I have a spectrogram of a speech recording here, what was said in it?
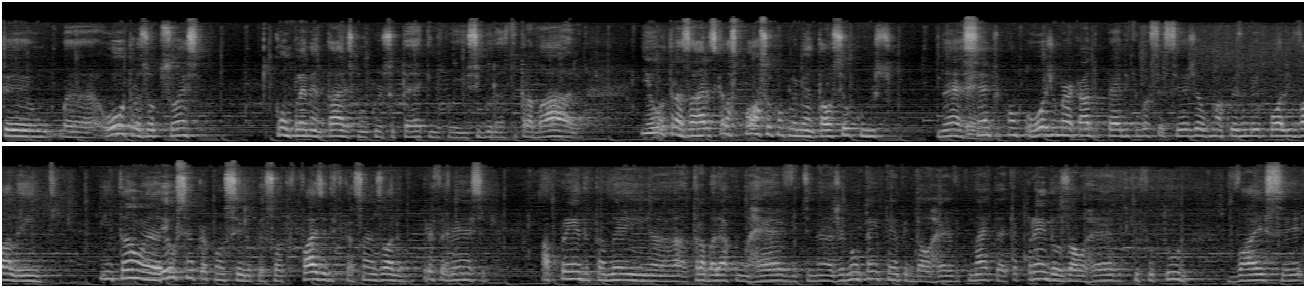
ter um, é, outras opções complementares, como curso técnico e segurança do trabalho, e outras áreas que elas possam complementar o seu curso. Né? Sempre, hoje o mercado pede que você seja alguma coisa meio polivalente. Então, é, eu sempre aconselho o pessoal que faz edificações, olha, de preferência, aprenda também a trabalhar com Revit, né? A gente não tem tempo de dar o Revit na ITEC, aprenda a usar o Revit, que o futuro vai ser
